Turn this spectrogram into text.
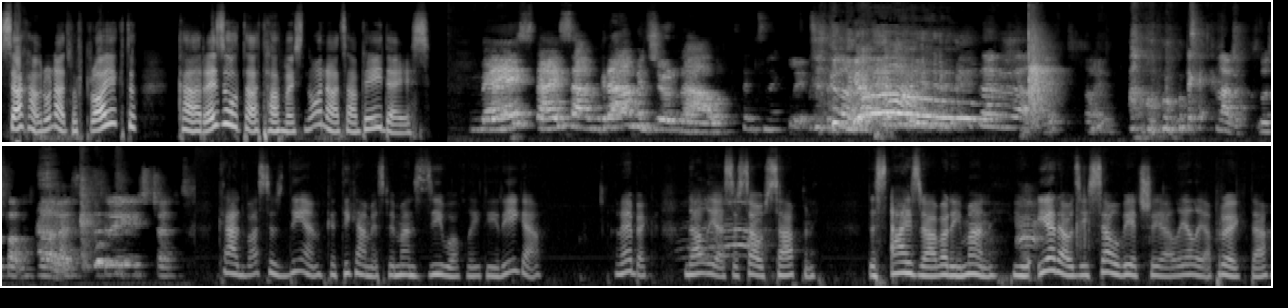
sākām runāt par projektu, kā rezultātā mēs nonācām pie idejas. Mēs taisām grāmatu žurnālu. Tas nekliedz. Labi, vēlreiz. Labi, būs labi. Trīs, četri kādu vasaras dienu, kad tikāmies pie manas dzīvoklītī Rīgā, Rebeka dalījās ar savu sapni. Tas aizrāva arī mani, jo ieraudzīju savu vietu šajā lielajā projektā.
